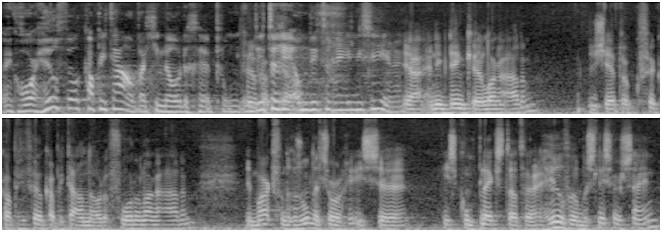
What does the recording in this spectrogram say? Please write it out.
ik hoor heel veel kapitaal wat je nodig hebt om, dit, te om dit te realiseren. Ja, en ik denk eh, lange adem. Dus je hebt ook veel kapitaal, veel kapitaal nodig voor een lange adem. De markt van de gezondheidszorg is, eh, is complex dat er heel veel beslissers zijn.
